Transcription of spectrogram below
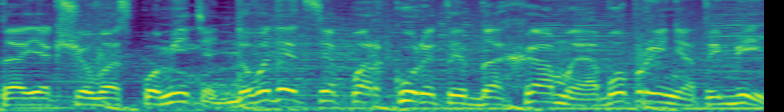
Та якщо вас помітять, доведеться паркурити дахами або прийняти бій.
